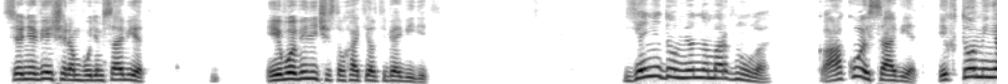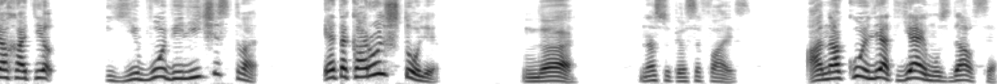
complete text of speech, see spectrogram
сегодня вечером будем совет. Его Величество хотел тебя видеть». Я недоуменно моргнула. «Какой совет? И кто меня хотел...» «Его Величество?» Это король, что ли? Да, насупился Фаис. А на кой ляд я ему сдался?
